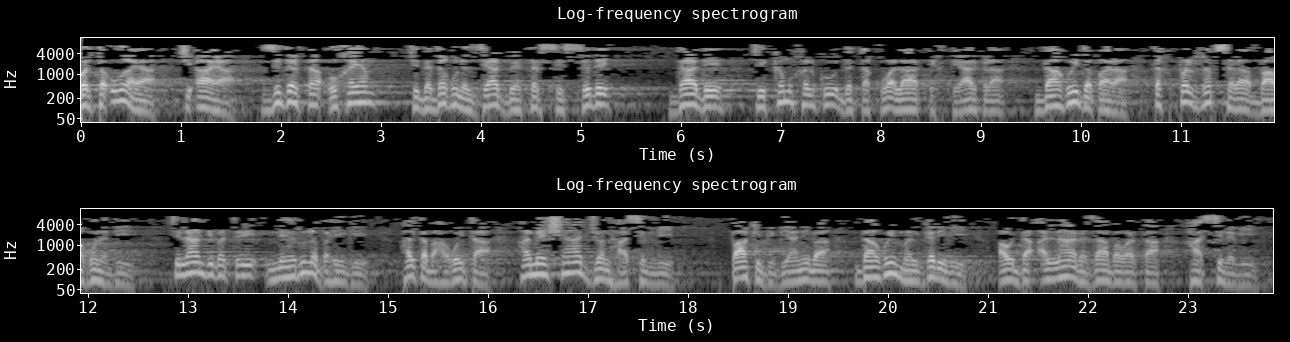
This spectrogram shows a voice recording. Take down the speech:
ورته وایا چې آیا زه درته وښیم چې د دغه نه زیات بهتر څه څه دی دا دی چې کم خلکو د تقوا لار اختیار کړه دا غوي د پاره تخپل رب سره باغونه دي چې لاندې بتري نهرونه بهيږي هلته به غوي ته همیشه ژوند حاصل وي پاکي بیبيانی به دا غوي ملګری وي او د الله رضا به ورته حاصل وي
